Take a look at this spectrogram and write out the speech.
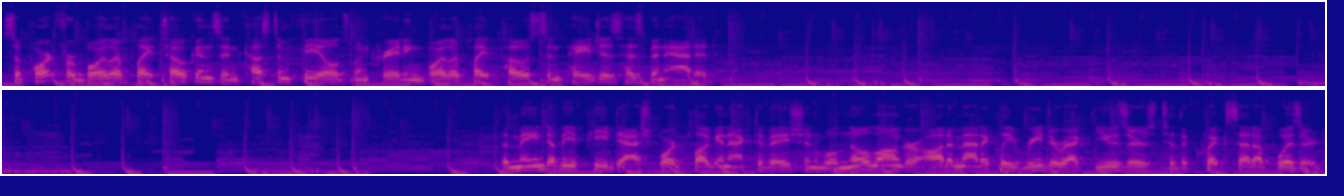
Support for boilerplate tokens and custom fields when creating boilerplate posts and pages has been added. The MainWP dashboard plugin activation will no longer automatically redirect users to the Quick Setup wizard.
